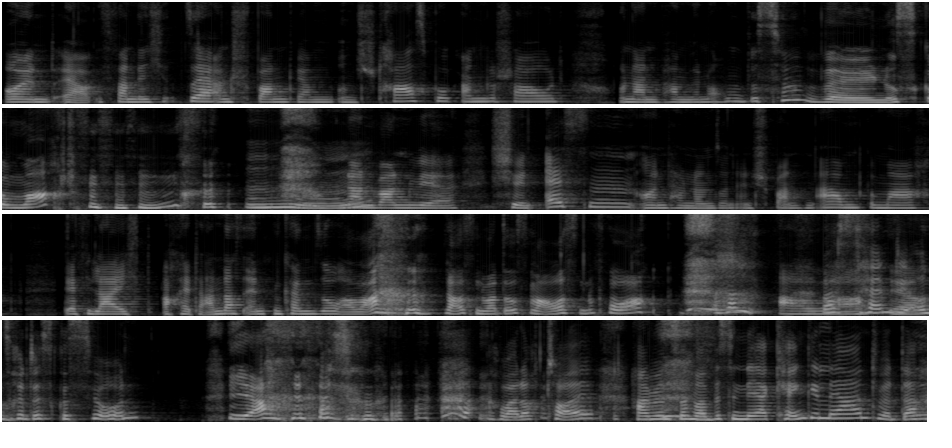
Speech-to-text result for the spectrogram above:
Und ja, das fand ich sehr entspannt. Wir haben uns Straßburg angeschaut und dann haben wir noch ein bisschen Wellness gemacht. Und dann waren wir schön essen und haben dann so einen entspannten Abend gemacht, der vielleicht auch hätte anders enden können, so, aber lassen wir das mal außen vor. Aber, Was denn die, ja. unsere Diskussion? Ja, Ach, war doch toll. Haben wir uns noch mal ein bisschen näher kennengelernt. Wir dachten,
